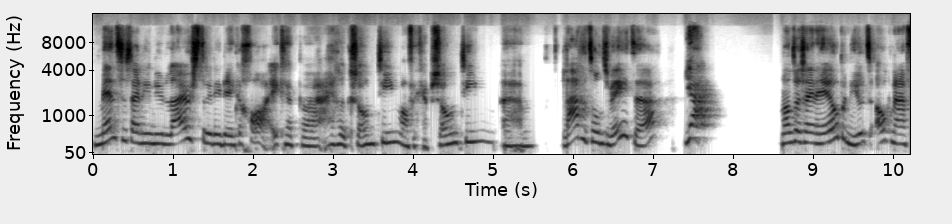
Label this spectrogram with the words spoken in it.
mensen zijn die nu luisteren, die denken: Goh, ik heb uh, eigenlijk zo'n team of ik heb zo'n team. Um, laat het ons weten. Ja. Want we zijn heel benieuwd, ook naar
